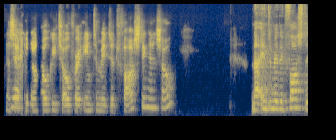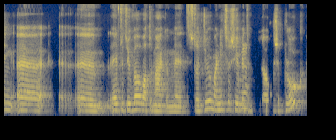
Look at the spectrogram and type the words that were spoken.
En zeg je dan ook iets over intermittent fasting en zo? Nou, intermittent fasting eh, eh, eh, heeft natuurlijk wel wat te maken met structuur, maar niet zozeer met Ja. de biologische klok.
